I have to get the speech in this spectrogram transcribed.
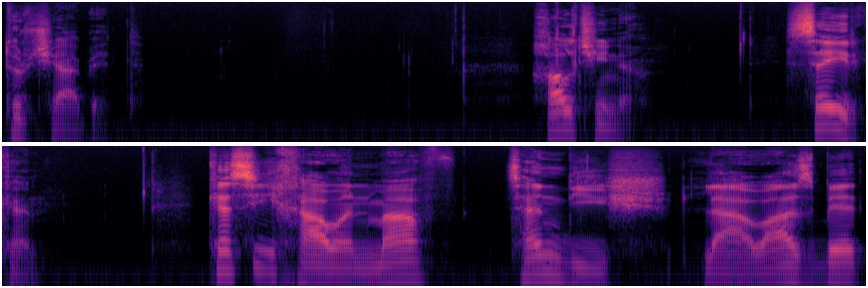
تورکیا بێت. خەڵکینە، سەیرکەن، کەسی خاوەن ماف چەندیش لاواز بێت،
